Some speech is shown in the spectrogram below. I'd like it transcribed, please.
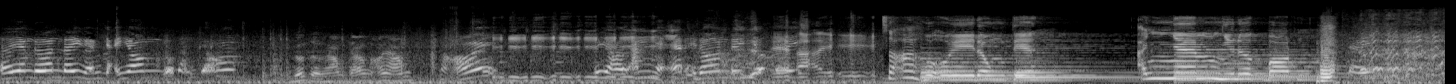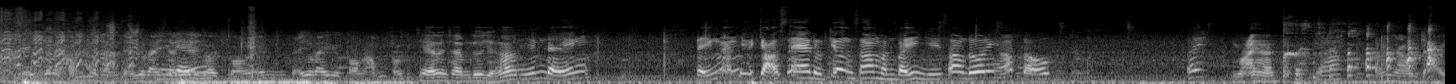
Ê, em đưa anh đi rồi em chạy vô em rút anh cho. Rước được không? Chở nổi không? nổi. Bây giờ anh nhẹ thì đưa anh đi trước đi. Xã hội đồng tiền anh em như nước bọt Chạy vô đây, chạy đây rồi còn em chạy vô đây rồi còn ổng còn chiếc xe đó sao em đưa về hết? em điện. Điện anh vô chở xe được chứ làm sao mình bị gì sao đưa đi hết được? Ê, Ngoại hả? dạ. Nhau chạy.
